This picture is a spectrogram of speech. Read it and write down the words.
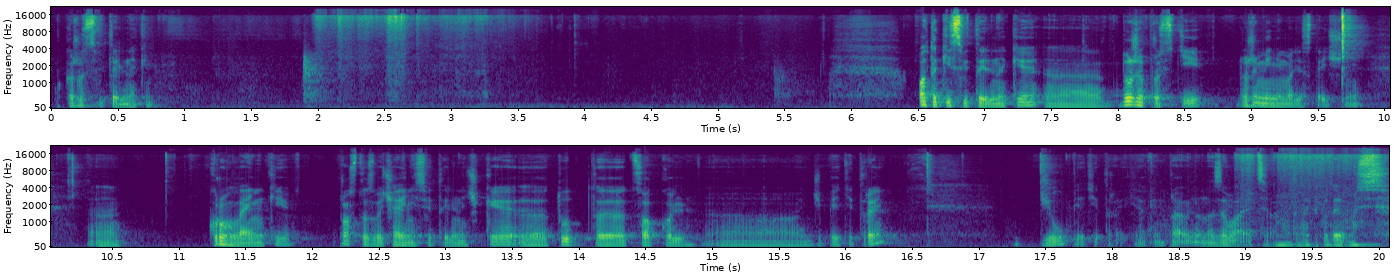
покажу світильники. Отакі світильники, е, дуже прості, дуже мінімалістичні, е, кругленькі, просто звичайні світильнички. Е, Тут е, цоколь е, G5.3, GU5.3, як він правильно називається. Ну, Давайте подивимось.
